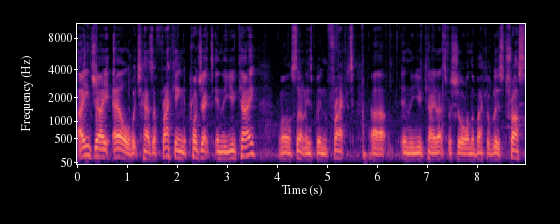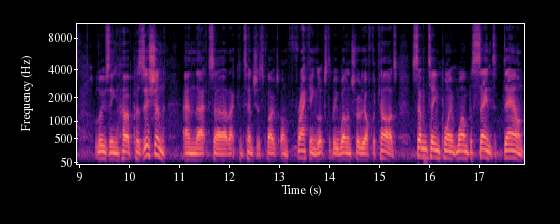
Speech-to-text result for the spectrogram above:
AJL, which has a fracking project in the UK, well, certainly has been fracked uh, in the UK, that's for sure, on the back of Liz Truss losing her position. And that uh, that contentious vote on fracking looks to be well and truly off the cards. 17.1% down.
